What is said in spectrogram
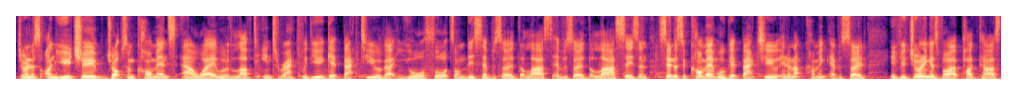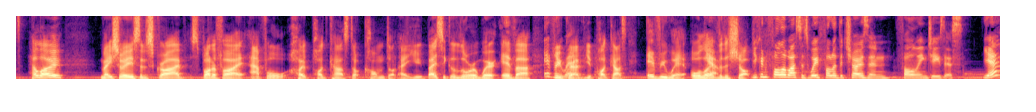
Join us on YouTube, drop some comments our way. We would love to interact with you, get back to you about your thoughts on this episode, the last episode, the last season. Send us a comment. We'll get back to you in an upcoming episode. If you're joining us via podcast, hello. Make sure you subscribe, Spotify, Apple, hopepodcast.com.au. Basically, Laura, wherever Everywhere. you grab your podcast, everywhere, all Yeah. over the shop. You can follow us as we follow the chosen following Jesus. Yeah?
